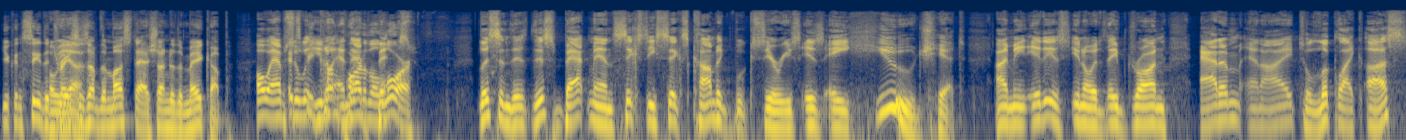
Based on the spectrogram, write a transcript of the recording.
You can see the Oh, traces yeah. of the mustache under the makeup. Oh, absolutely. It's you know, become part of the lore. Listen, this this Batman sixty six comic book series is a huge hit. I mean, it is. You know, they've drawn Adam and I to look like us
